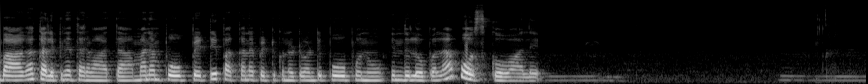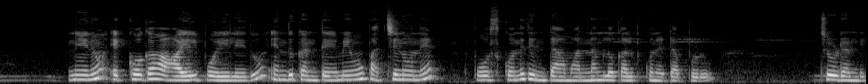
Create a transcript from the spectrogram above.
బాగా కలిపిన తర్వాత మనం పోపు పెట్టి పక్కన పెట్టుకున్నటువంటి పోపును ఇందులోపల పోసుకోవాలి. నేను ఎక్కువగా ఆయిల్ పోయలేదు. ఎందుకంటే మేము పచ్చి నూనె పోసుకొని తింటాము అన్నంలో కలుపుకునేటప్పుడు. చూడండి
